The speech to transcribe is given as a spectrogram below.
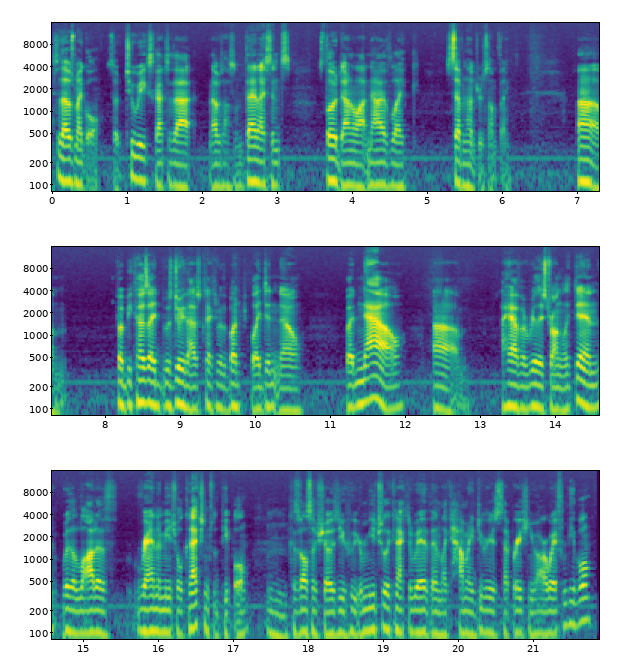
So that was my goal. So two weeks got to that. That was awesome. Then I since slowed down a lot. Now I have like 700 something. Um, but because I was doing that, I was connecting with a bunch of people I didn't know. But now um, I have a really strong LinkedIn with a lot of random mutual connections with people because it also shows you who you're mutually connected with and like how many degrees of separation you are away from people.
